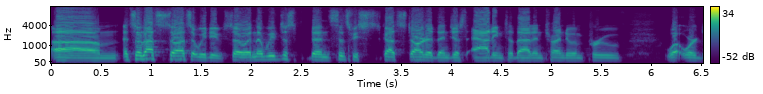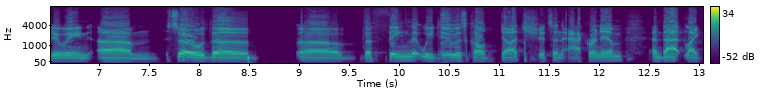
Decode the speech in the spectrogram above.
Um, and so that's so that's what we do. So and then we've just been since we got started then just adding to that and trying to improve what we're doing. Um, so the uh, the thing that we do is called Dutch. It's an acronym, and that like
